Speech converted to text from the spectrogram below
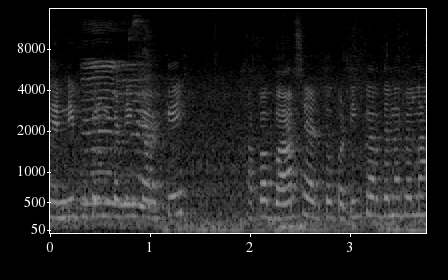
ਇੰਨੀ ਬੁਕਰਮ ਕਟਿੰਗ ਕਰਕੇ ਆਪਾਂ ਬਾਹਰ ਸਾਈਡ ਤੋਂ ਕਟਿੰਗ ਕਰ ਦੇਣਾ ਪਹਿਲਾਂ।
